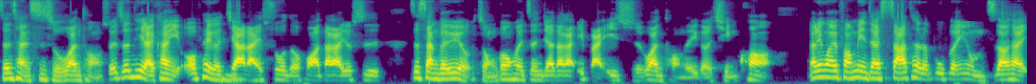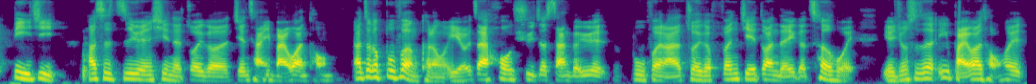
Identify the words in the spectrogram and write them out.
增产四十五万桶，所以整体来看，以 OPEC 加来说的话，大概就是这三个月总共会增加大概一百一十万桶的一个情况。那另外一方面，在沙特的部分，因为我们知道它第一季它是自愿性的做一个减产一百万桶，那这个部分可能也会在后续这三个月部分来做一个分阶段的一个撤回，也就是这一百万桶会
